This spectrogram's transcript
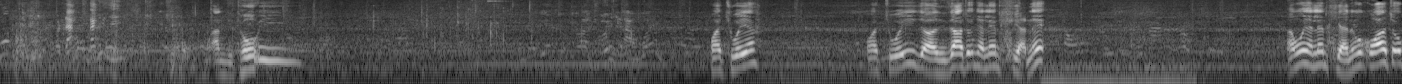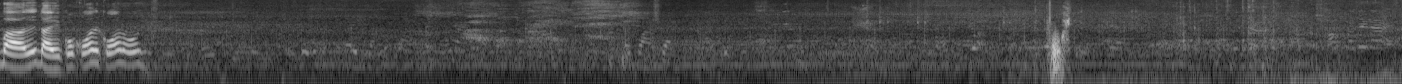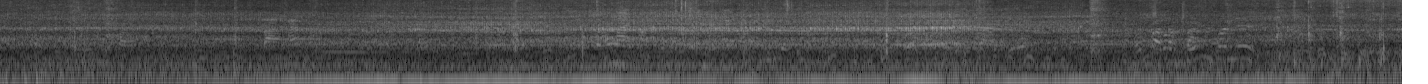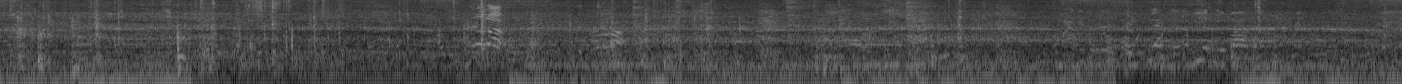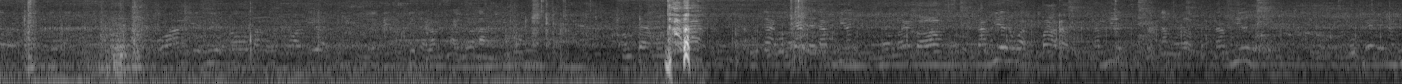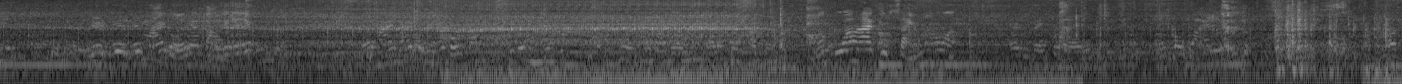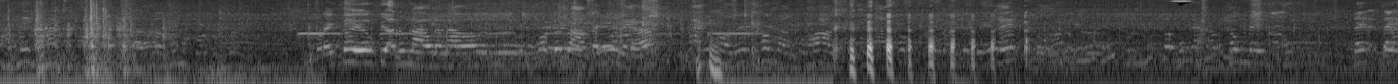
mà đắng đắng gì ăn thì thôi. Hoa chuối á. Hoa chuối giờ thì ra chỗ nhà len khiển ấy. À mỗi nhà len khiển có có chỗ bờ đấy, đầy có có thì có thôi. What? Cây không tiện hôm nào đằng nào móc đất vào đánh luôn người ta đây đây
